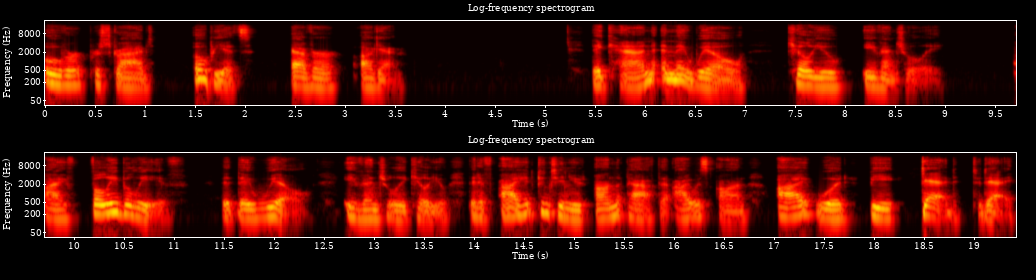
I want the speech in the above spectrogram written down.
overprescribed opiates ever again. They can and they will kill you eventually. I fully believe that they will eventually kill you. That if I had continued on the path that I was on, I would be dead today.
